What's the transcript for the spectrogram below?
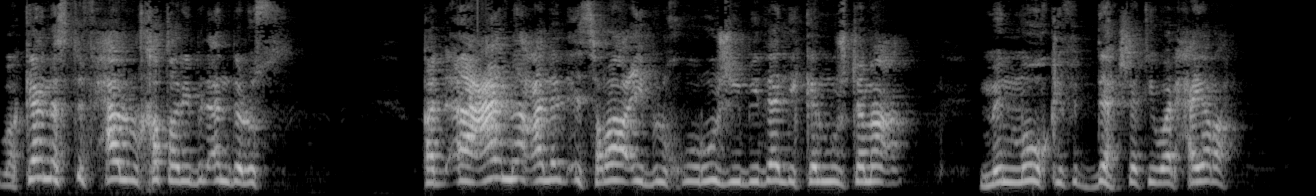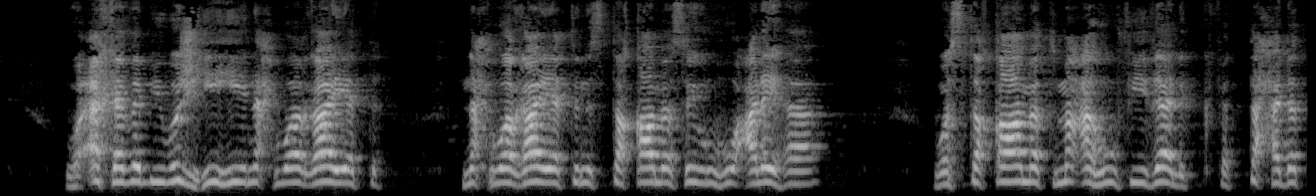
وكان استفحال الخطر بالأندلس. قد أعان على الإسراع بالخروج بذلك المجتمع من موقف الدهشة والحيرة وأخذ بوجهه نحو غاية نحو غاية استقام سيره عليها واستقامت معه في ذلك فاتحدت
